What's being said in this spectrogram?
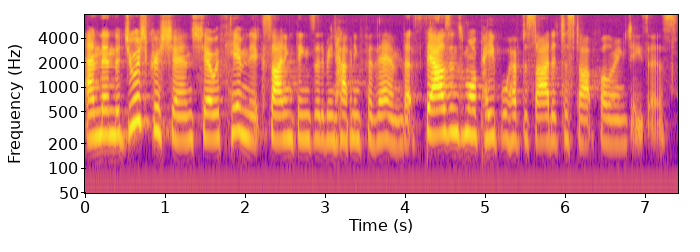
And then the Jewish Christians share with him the exciting things that have been happening for them, that thousands more people have decided to start following Jesus.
